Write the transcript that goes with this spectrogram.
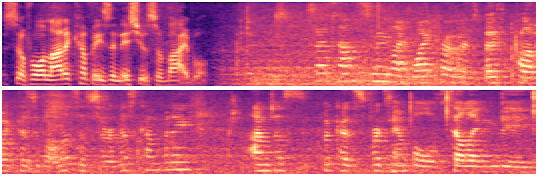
So for a lot of companies, an issue of survival. So it sounds to me like Wipro is both a product as well as a service company. I'm just, because, for example, selling the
